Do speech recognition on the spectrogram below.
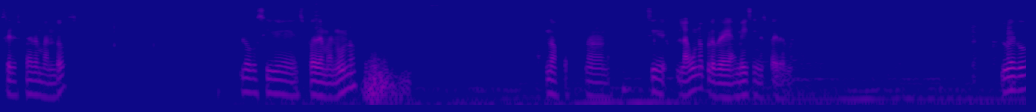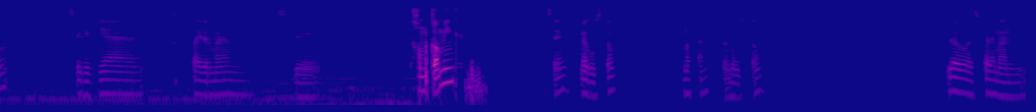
sería Spider-Man 2. Luego sigue Spider-Man 1. No, no, no, no. Sigue la 1, pero de Amazing Spider-Man. Luego seguiría Spider-Man este, Homecoming. Sé, me gustó. No tanto, pero me gustó. Luego Spider-Man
